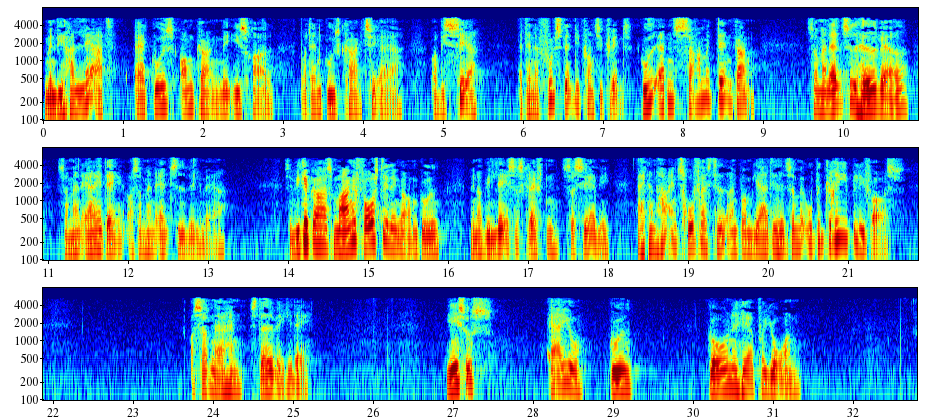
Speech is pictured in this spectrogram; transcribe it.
men vi har lært af Guds omgang med Israel, hvordan Guds karakter er. Og vi ser, at den er fuldstændig konsekvent. Gud er den samme dengang, som han altid havde været, som han er i dag, og som han altid vil være. Så vi kan gøre os mange forestillinger om Gud, men når vi læser skriften, så ser vi, at han har en trofasthed og en barmhjertighed, som er ubegribelig for os. Og sådan er han stadigvæk i dag. Jesus er jo Gud gående her på jorden.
